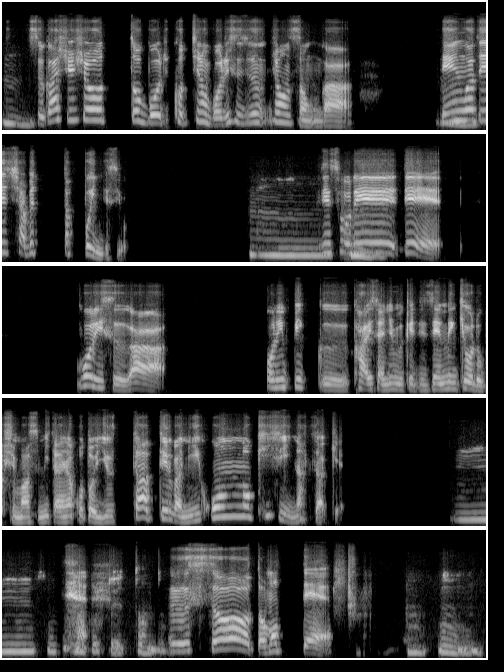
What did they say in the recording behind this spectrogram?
うん。菅首相とボリこっちのボリス・ジョンソンが電話で喋ったっぽいんですよ。うん。で、それで、ボリスがオリンピック開催に向けて全面協力しますみたいなことを言ったっていうのが日本の記事になってたわけ。うん。えー、そんなこと言ったんだ。うっそーと思って、うん。うん。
